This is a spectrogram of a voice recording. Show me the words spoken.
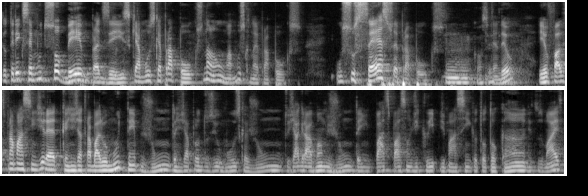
eu teria que ser muito soberbo para dizer isso, que a música é para poucos. Não, a música não é para poucos. O sucesso é para poucos. Uhum, com certeza. E eu falo isso pra Marcinho direto, porque a gente já trabalhou muito tempo junto, a gente já produziu música junto, já gravamos junto, tem participação de clipe de Marcinho que eu tô tocando e tudo mais.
